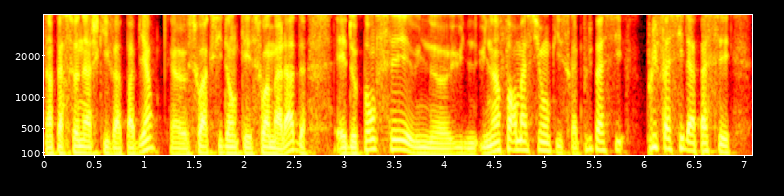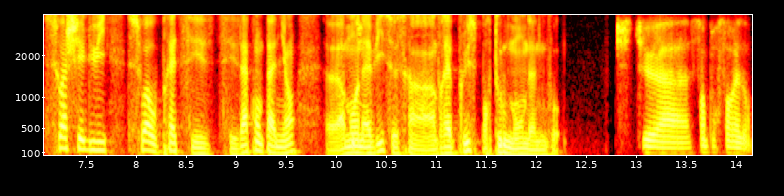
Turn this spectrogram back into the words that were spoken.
d'un personnage qui va pas bien, euh, soit accidenté, soit malade. Et de penser une, une, information qui serait plus, plus facile à passer, soit chez lui, soit auprès de ses, accompagnants, euh, à mon avis, ce sera un vrai plus pour tout le monde à nouveau. Tu as 100% raison.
